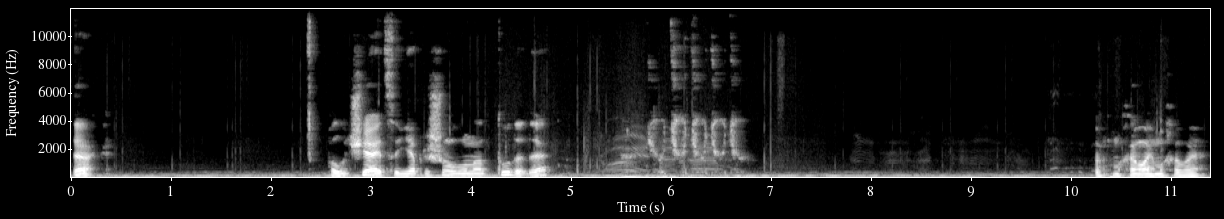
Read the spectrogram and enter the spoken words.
Так. Получается, я пришел вон оттуда, да? Тихо, тихо, тихо, тихо, тихо. Так, маховая, маховая.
